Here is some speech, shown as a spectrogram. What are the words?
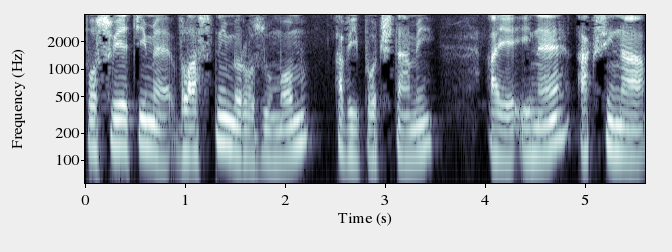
posvietime vlastným rozumom a výpočtami a je iné, ak si na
